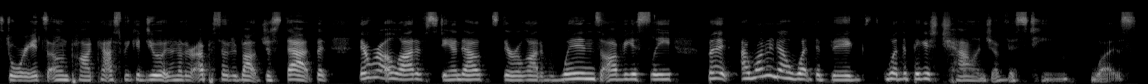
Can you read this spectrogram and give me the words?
story, its own podcast. We could do another episode about just that. But there were a lot of standouts. There were a lot of wins, obviously. But I want to know what the big, what the biggest challenge of this team was.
